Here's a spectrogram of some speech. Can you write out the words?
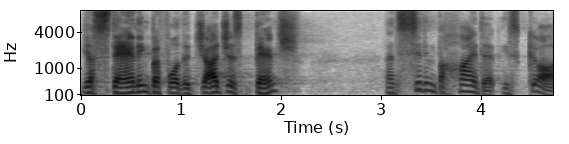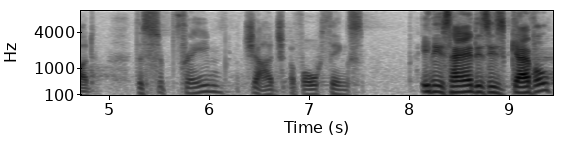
You're standing before the judge's bench, and sitting behind it is God, the supreme judge of all things. In his hand is his gavel,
